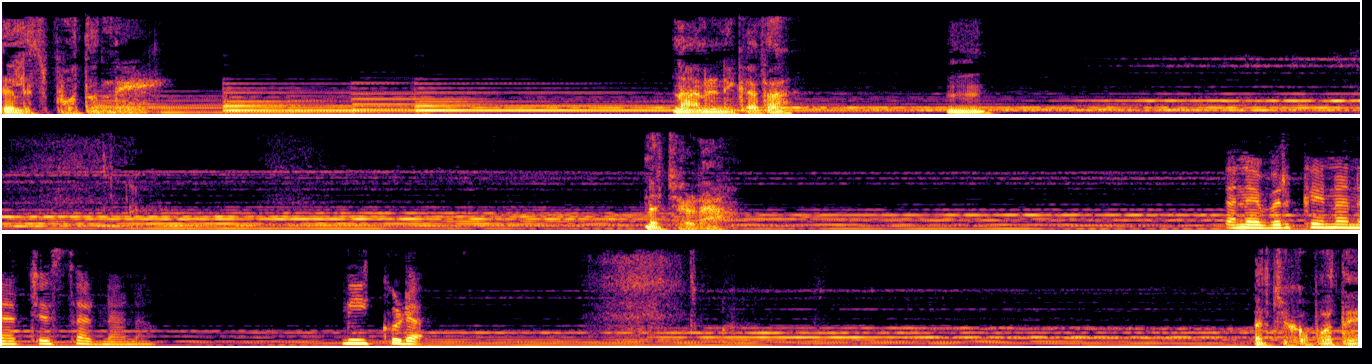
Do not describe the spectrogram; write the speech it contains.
తెలిసిపోతుంది. నానని కదా? నచ్చాడా? తను ఎవరికైనా నచ్చేస్తాడు నాన్న మీకు కూడా నచ్చకపోతే?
